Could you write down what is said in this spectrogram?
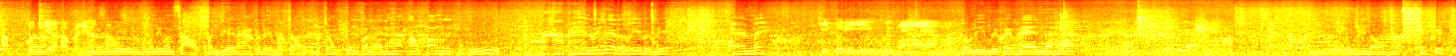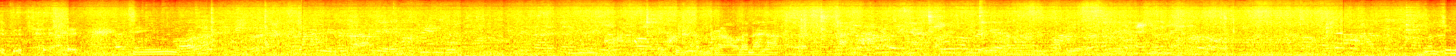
ครับคนเยอะครับวันนี้วันเสาร์ออวันนี้วันเสาร์คนเยอะนะฮะก็เลยมาจองมาจองกุ้งกันเลยนะฮะเอาปลาหมึกโอ้โหราคาแพงไม่ใช่เหรอพี่แบบนี้แพงไหมที่เกาหลีไม่แพงอะไรครับเกาหลีไม่ค่อยแพงนะฮะโอ้โหพี่น้องฮะนี่ ขึ้นของเราแล้วนะฮะน้ำจิ้ม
